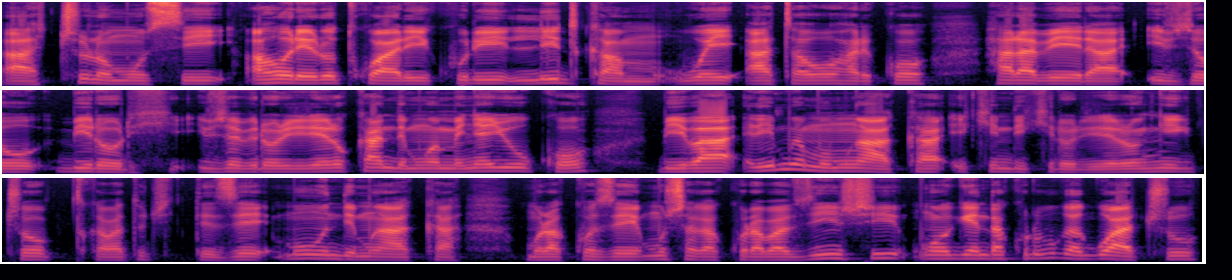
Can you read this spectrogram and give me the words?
ah, cuno musi aho rero twari kuri Leadcam way at aho hariko harabera ivyo birori. Ivyo birori rero kandi mwomenya yuko biba rimwe mu mwaka ikindi kirori rero nk'ico tukaba tuciteze mu wundi mwaka. Murakoze mushaka kuraba vyinshi mwogenda ku rubuga rwacu uh,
